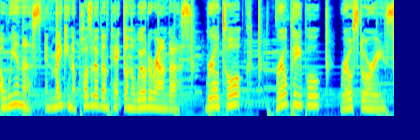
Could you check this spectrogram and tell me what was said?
awareness, and making a positive impact on the world around us. Real talk, real people, real stories.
